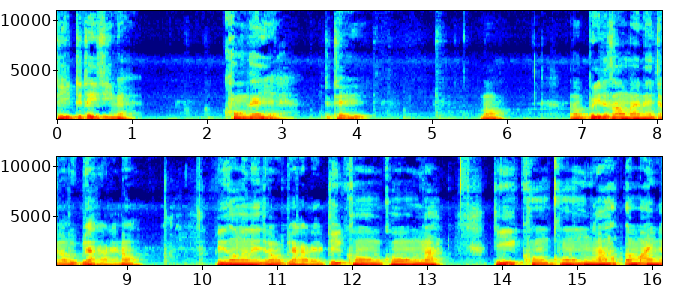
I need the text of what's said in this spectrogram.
ဒီတိတ်တိတ်စီနဲ့ခွန်ခဲ့ရဲ့တိတ်တိတ် နော်အဲ့တော့ဘေးတစ်စောင်းတိုင်းနဲ့ကျွန်တော်တို့ပြထားတယ်နော်ဘေးတစ်စောင်းတိုင်းနဲ့ကျွန်တော်တို့ပြထားတယ်ဒီခွန်ခွန်ငါဒီခွန်ခွန်ငါသမိုင်းက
